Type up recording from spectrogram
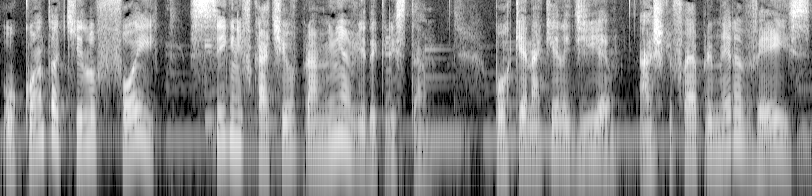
o quanto aquilo foi significativo para minha vida cristã. Porque naquele dia, acho que foi a primeira vez,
